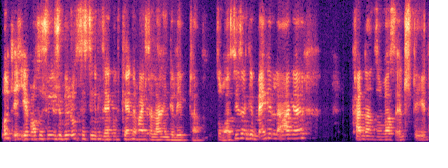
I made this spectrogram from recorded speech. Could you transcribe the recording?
und ich eben auch das schwedische Bildungssystem sehr gut kenne, weil ich da lange gelebt habe. So aus dieser Gemengelage kann dann sowas entstehen,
